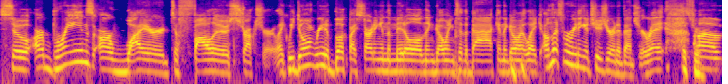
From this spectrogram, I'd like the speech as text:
So our brains are wired to follow structure. Like we don't read a book by starting in the middle and then going to the back and then going like unless we're reading a choose your own adventure, right? That's true. Um,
